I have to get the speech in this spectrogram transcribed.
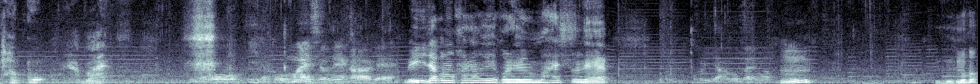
タコやばい。いいタコうまいですよね唐揚げ。ビーダコの唐揚げこれうまいっすね。これやございますうん。うまっ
